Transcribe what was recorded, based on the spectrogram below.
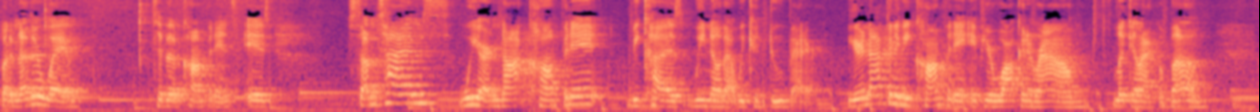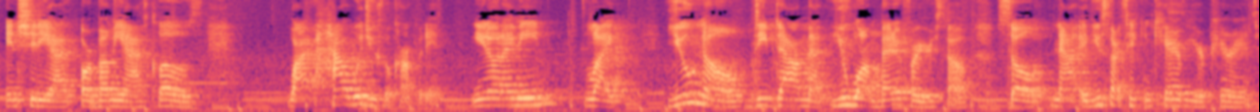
But another way to build confidence is sometimes we are not confident because we know that we could do better. You're not going to be confident if you're walking around looking like a bum in shitty ass or bummy ass clothes. Why how would you feel confident? You know what i mean? Like you know deep down that you want better for yourself. So now if you start taking care of your appearance,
